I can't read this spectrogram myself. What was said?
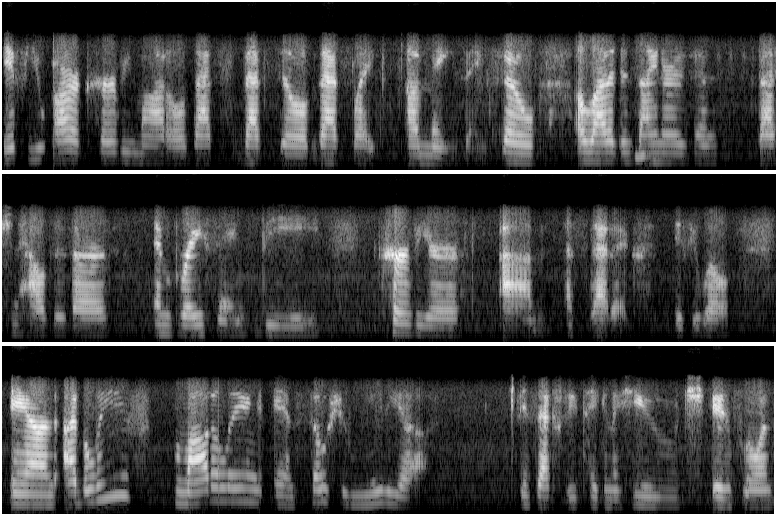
if you are a curvy model, that's that's still that's like amazing. So a lot of designers and fashion houses are embracing the curvier um, aesthetic, if you will. And I believe modeling and social media is actually taking a huge influence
